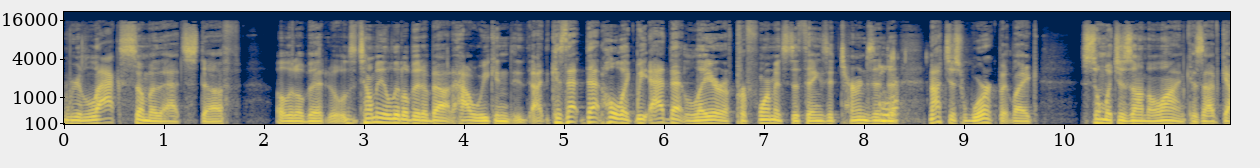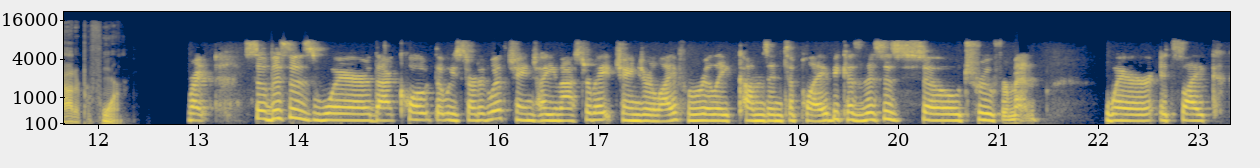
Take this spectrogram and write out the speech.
relax some of that stuff a little bit. Tell me a little bit about how we can uh, because that that whole like we add that layer of performance to things. It turns into yeah. not just work, but like so much is on the line because I've got to perform. Right. So this is where that quote that we started with, change how you masturbate, change your life, really comes into play because this is so true for men, where it's like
